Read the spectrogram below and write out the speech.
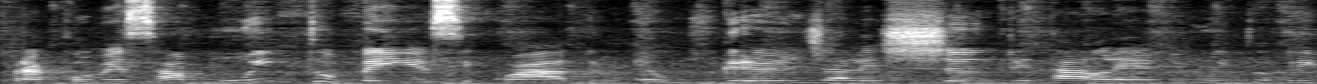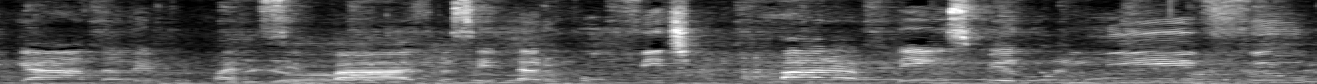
para começar muito bem esse quadro, é o grande Alexandre Taleb. Muito obrigada, Ale, por participar, por aceitar o convite. Parabéns pelo livro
